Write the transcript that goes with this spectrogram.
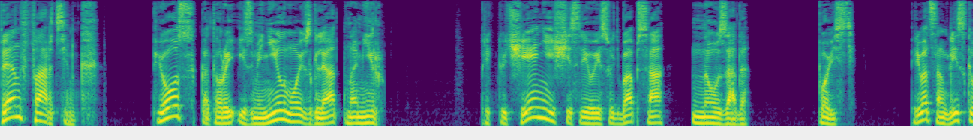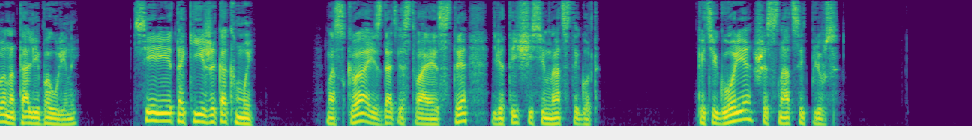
Пенфартинг. Пес, который изменил мой взгляд на мир. Приключения и счастливая судьба пса Наузада. Повесть. Перевод с английского Натальи Баулиной. Серия «Такие же, как мы». Москва, издательство АСТ, 2017 год. Категория 16+.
